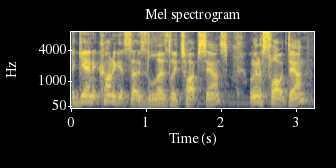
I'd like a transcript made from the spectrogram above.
Again, it kind of gets those Leslie type sounds. I'm going to slow it down.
